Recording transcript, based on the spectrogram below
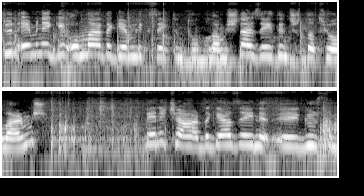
Dün Emine Gil onlar da gemlik zeytin toplamışlar. Zeytin çıtlatıyorlarmış. Beni çağırdı. Gel Zeynep e, Gülsüm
